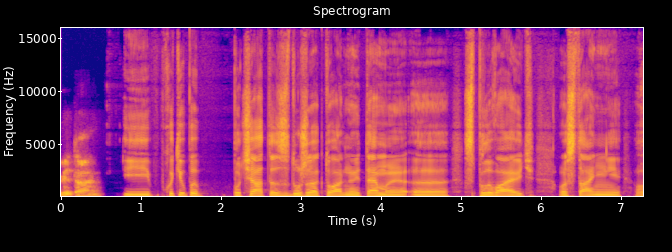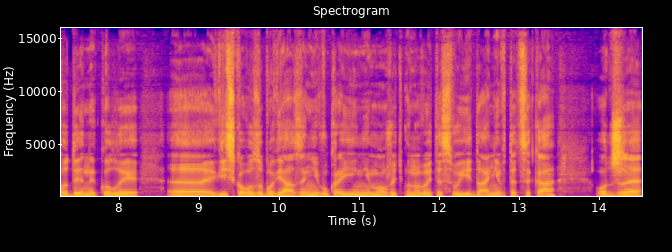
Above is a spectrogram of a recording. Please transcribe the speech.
Вітаю. І хотів би почати з дуже актуальної теми. Е, Спливають останні години, коли е, військовозобов'язані в Україні можуть оновити свої дані в ТЦК. Отже,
